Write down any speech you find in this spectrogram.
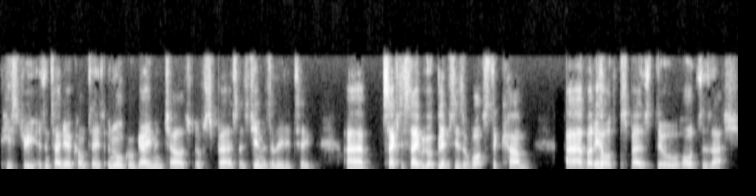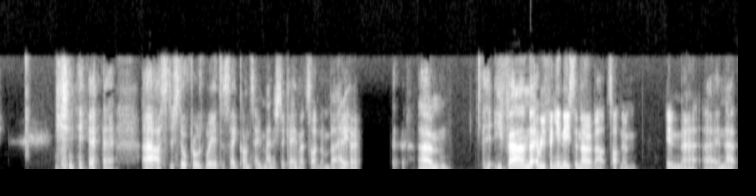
history as Antonio Conte's inaugural game in charge of Spurs, as Jim has alluded to. Uh, safe to say we've got glimpses of what's to come, uh, but the old Spurs still haunts us, Ash. yeah. Uh, it still feels weird to say Conte managed a game at Tottenham, but hey ho. Um, he found that everything he needs to know about Tottenham in uh, uh, in that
